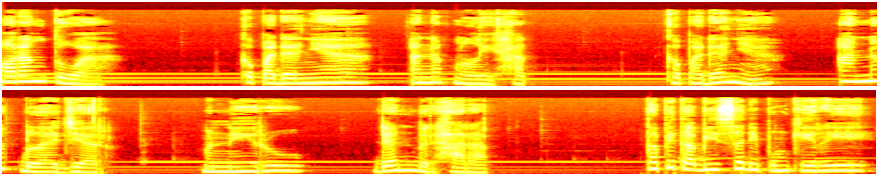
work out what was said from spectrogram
Orang tua, kepadanya anak melihat, kepadanya anak belajar, meniru, dan berharap. Tapi tak bisa dipungkiri,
